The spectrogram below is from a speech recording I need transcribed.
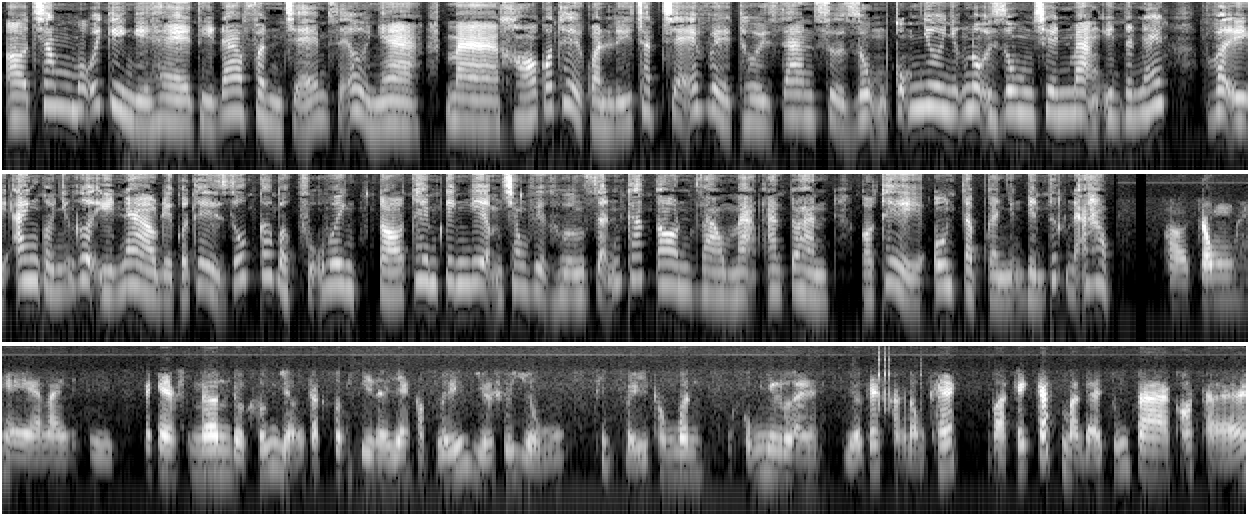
ở trong mỗi kỳ nghỉ hè thì đa phần trẻ em sẽ ở nhà mà khó có thể quản lý chặt chẽ về thời gian sử dụng cũng như những nội dung trên mạng internet. Vậy anh có những gợi ý nào để có thể giúp các bậc phụ huynh có thêm kinh nghiệm trong việc hướng dẫn các con vào mạng an toàn, có thể ôn tập cả những kiến thức đã học? Ở trong hè này thì các em nên được hướng dẫn cách phân chia thời gian hợp lý giữa sử dụng thiết bị thông minh cũng như là giữa các hoạt động khác và cái cách mà để chúng ta có thể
